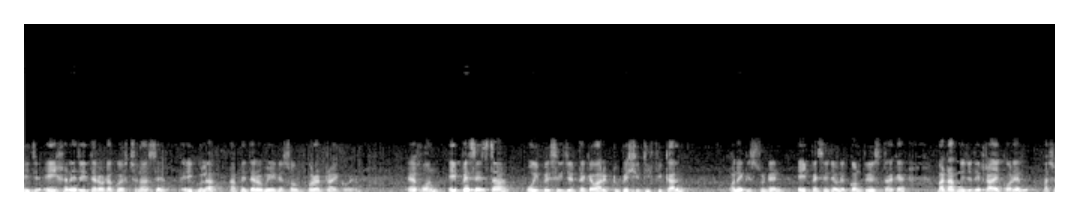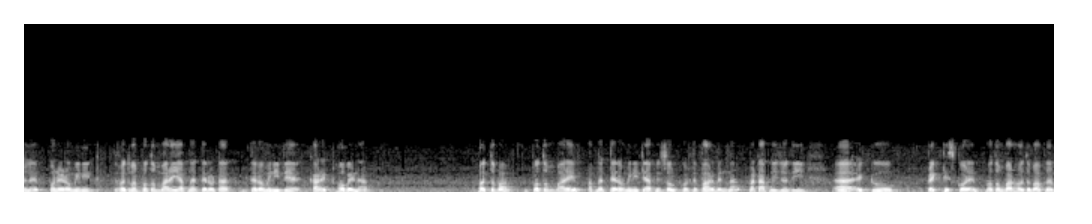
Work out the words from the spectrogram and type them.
এই যে এইখানে যে তেরোটা কোয়েশ্চেন আছে, এইগুলা আপনি তেরো মিনিটে সলভ করার ট্রাই করেন। এখন এই প্যাসেজটা ওই প্যাসেজের থেকে আর একটু বেশি ডিফিকাল্ট অনেক স্টুডেন্ট এই প্যাসেজে অনেক কনফিউজ থাকে। বাট আপনি যদি ট্রাই করেন, আসলে পনেরো মিনিট হয়তোবা প্রথমবারেই আপনার তেরোটা, তেরো মিনিটে কারেক্ট হবে না। হয়তোবা প্রথমবারে আপনার তেরো মিনিটে আপনি সলভ করতে পারবেন না। বাট আপনি যদি একটু প্র্যাকটিস করেন, প্রথমবার হয়তো বা আপনার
